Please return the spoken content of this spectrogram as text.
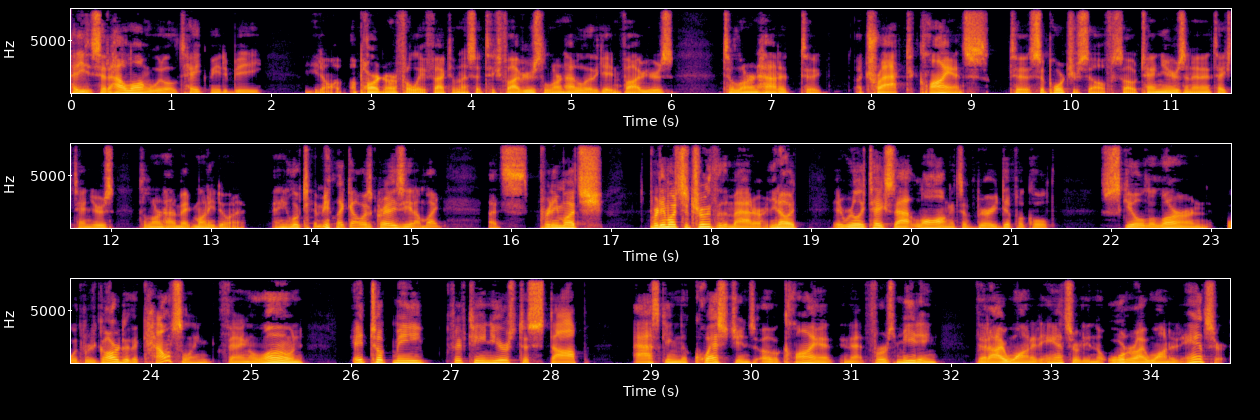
he said, how long will it take me to be, you know, a partner fully effective? And I said, it takes five years to learn how to litigate, and five years to learn how to to attract clients to support yourself. So ten years, and then it takes ten years to learn how to make money doing it. And he looked at me like I was crazy, and I'm like, that's pretty much pretty much the truth of the matter. You know, it it really takes that long. It's a very difficult skill to learn. With regard to the counseling thing alone, it took me 15 years to stop asking the questions of a client in that first meeting that I wanted answered in the order I wanted answered.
